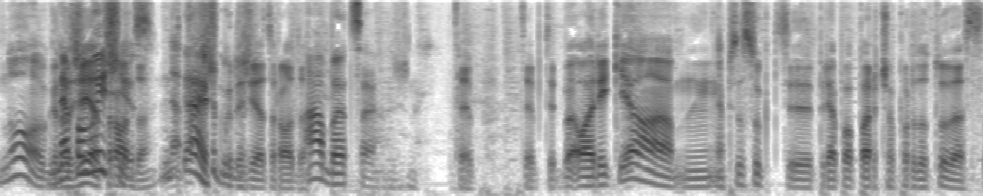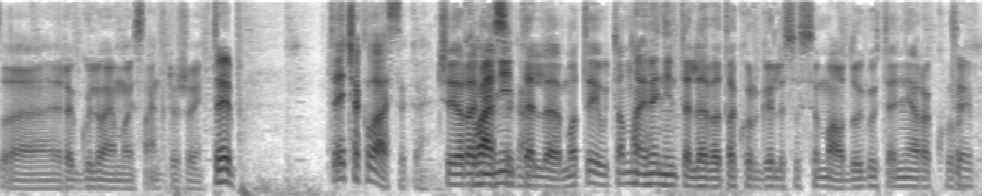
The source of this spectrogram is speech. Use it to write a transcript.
Nu, gražiai Nepamaišys. atrodo. Ne, Aišku, aišku, gražiai atrodo. A, B, C, žinai. Taip, taip, taip. O reikėjo mm, apsisukti prie paparčio parduotuvės e, reguliuojamoje sankryžai. Taip, Tai čia klasika. Čia yra Klasika. vienintelė, matai, utenoje vienintelė vieta, kur gali susimauti, daugiau ten nėra kur. Taip.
